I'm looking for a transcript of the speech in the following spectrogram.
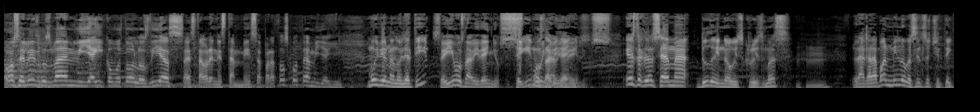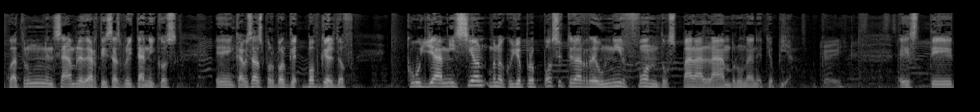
José Luis Guzmán, Miyagi, como todos los días, a esta hora en esta mesa para todos. ¿Cómo te va, Miyagi? Muy bien, Manuel, ¿y a ti? Seguimos navideños. Seguimos navideños. Esta canción se llama Do They Know It's Christmas. La grabó en 1984 un ensamble de artistas británicos eh, encabezados por Bob Ge- Bob Geldof, cuya misión, bueno, cuyo propósito era reunir fondos para la hambruna en Etiopía. Este,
